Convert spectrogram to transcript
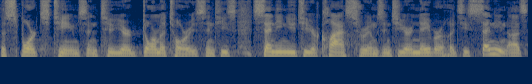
the sports teams and to your dormitories. And he's sending you to your classrooms and to your neighborhoods. He's sending us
